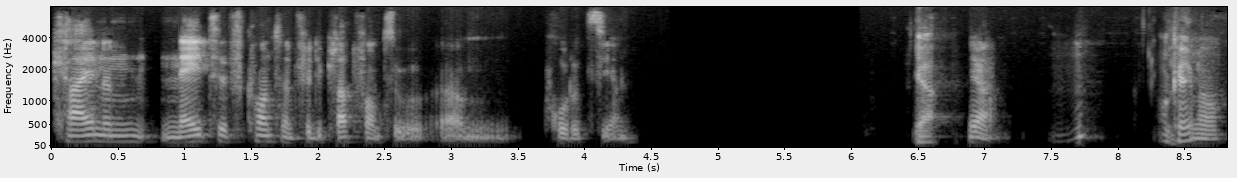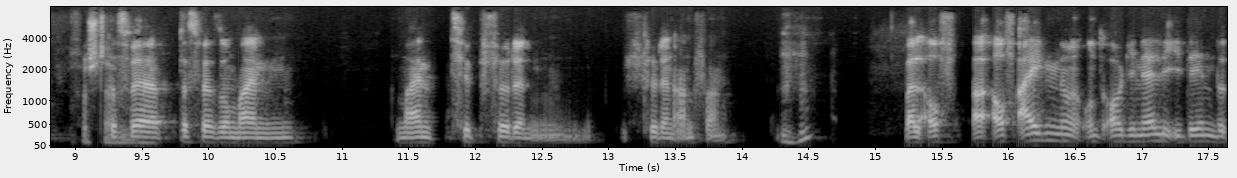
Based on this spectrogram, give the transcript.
keinen Native Content für die Plattform zu ähm, produzieren. Ja. Ja. Mhm. Okay. Genau. Verstanden. Das wäre das wäre so mein, mein Tipp für den, für den Anfang. Mhm. Weil auf, auf eigene und originelle Ideen, da,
